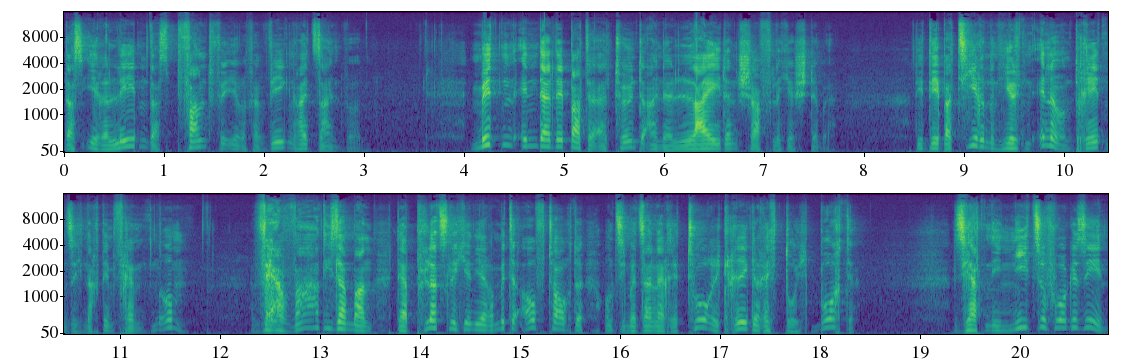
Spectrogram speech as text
dass ihre Leben das Pfand für ihre Verwegenheit sein würden. Mitten in der Debatte ertönte eine leidenschaftliche Stimme. Die Debattierenden hielten inne und drehten sich nach dem Fremden um. Wer war dieser Mann, der plötzlich in ihrer Mitte auftauchte und sie mit seiner Rhetorik regelrecht durchbohrte? Sie hatten ihn nie zuvor gesehen.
